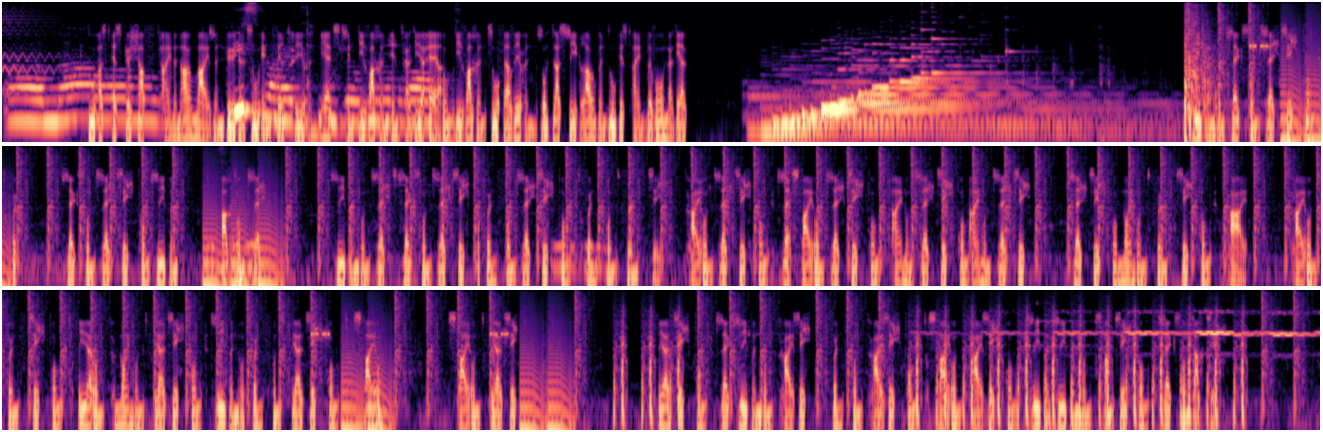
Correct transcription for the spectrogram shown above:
Oh no. Du hast es geschafft, eine Ameisenhöhle zu infiltrieren. Jetzt sind die Wachen hinter dir her, um die Wachen zu verwirren, sodass sie glauben, du bist ein Bewohner der 67, 66, 7, 68, 67, 66, 65, 55, 63, 62, 61, 61, 60, 59, 3, 53, 4, 49, 7, 45, 2, 42, 40, 6, 37, 35, 32, 7, 27, 86,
